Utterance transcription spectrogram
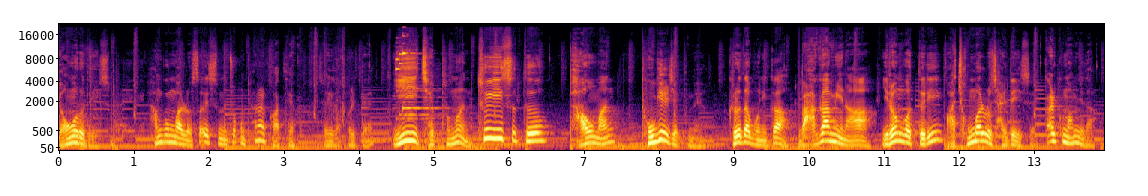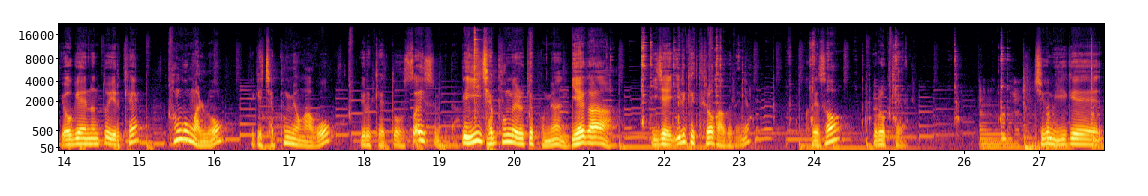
영어로 되어 있습니다. 한국말로 써 있으면 조금 편할 것 같아요. 저희가 볼 때. 이 제품은 트위스트 바우만 독일 제품이에요. 그러다 보니까 마감이나 이런 것들이 아 정말로 잘 돼 있어요. 깔끔합니다. 여기에는 또 이렇게 한국말로 이렇게 제품명하고 이렇게 또 써 있습니다. 이 제품을 이렇게 보면 얘가 이제 이렇게 들어가거든요. 그래서 이렇게 지금 이게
